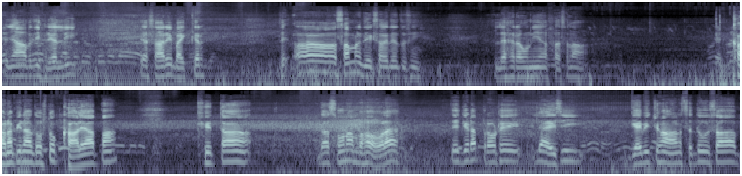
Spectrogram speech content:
ਪੰਜਾਬ ਦੀ ਹਰਿਆਲੀ। ਇਹ ਸਾਰੇ ਬਾਈਕਰ। ਤੇ ਆ ਸਾਹਮਣੇ ਦੇਖ ਸਕਦੇ ਹੋ ਤੁਸੀਂ ਲਹਿਰਾਉਂਦੀਆਂ ਫਸਲਾਂ। ਖਾਣਾ ਪੀਣਾ ਦੋਸਤੋ ਖਾ ਲਿਆ ਆਪਾਂ। ਖੇਤਾਂ ਦਾ ਸੋਹਣਾ ਮਾਹੌਲ ਹੈ ਤੇ ਜਿਹੜਾ ਪਰੌਠੇ ਲਿਆਏ ਸੀ ਗੈਵੀ ਚੌਹਾਨ ਸਿੱਧੂ ਸਾਹਿਬ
